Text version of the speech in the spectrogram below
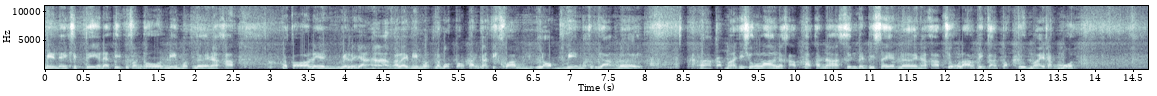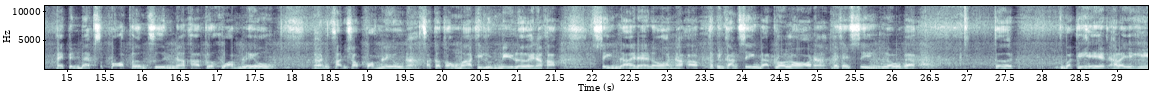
มีเลนคิปปิ้งและติดผู้คอนโทรลมีหมดเลยนะครับ แล้วก็เลนเว้นระยะห่างอะไรมีหมด ระบบป้องกันการพลิกคว่ำลอมมีหมดทุกอย่างเลยกลับมาที่ช่วงล่างนะครับ พัฒนาขึ้นเป็นพิเศษเลยนะครับ ช่วงล่างเป็นการปรับจูนใหม่ทั้งหมด ให้เป็นแบบสปอร์ตเพิ่มขึ้นนะครับเพื่อความเร็วลูกค้าที่ชอบความเร็วนะก็จะต้องมาที่รุ่นนี้เลยนะครับซิ่งได้แน่นอนนะครับ แต่เป็นการซิ่งแบบหล่อๆนะไม่ใช่ซิ่งแล้วแบบเกิดอุบัติเหตุอะไรอย่างนี้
